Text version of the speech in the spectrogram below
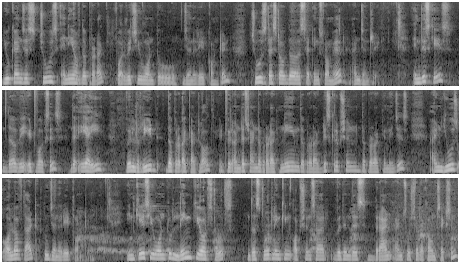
You can just choose any of the product for which you want to generate content. Choose rest of the settings from here and generate. In this case, the way it works is the AI will read the product catalog, it will understand the product name, the product description, the product images, and use all of that to generate content. In case you want to link your stores, the store linking options are within this brand and social account section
